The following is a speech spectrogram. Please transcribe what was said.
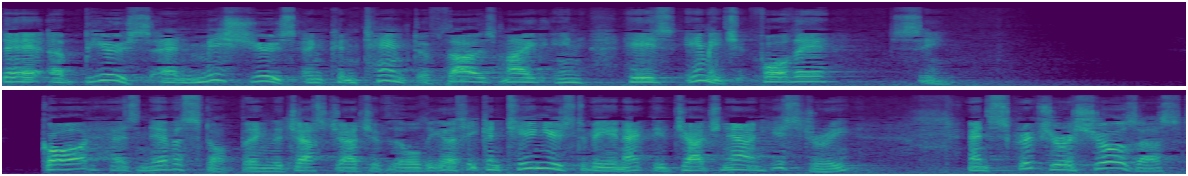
their abuse and misuse and contempt of those made in His image for their sin. God has never stopped being the just judge of all the earth. He continues to be an active judge now in history, and Scripture assures us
